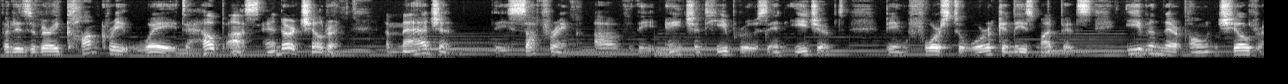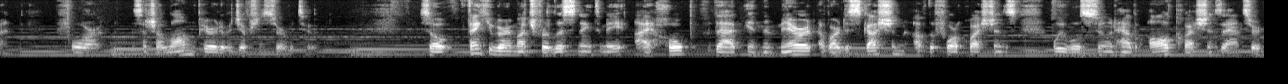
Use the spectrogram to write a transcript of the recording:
But it is a very concrete way to help us and our children Imagine suffering of the ancient Hebrews in Egypt being forced to work in these mud pits, even their own children, for such a long period of Egyptian servitude. So, thank you very much for listening to me. I hope that in the merit of our discussion of the four questions, we will soon have all questions answered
